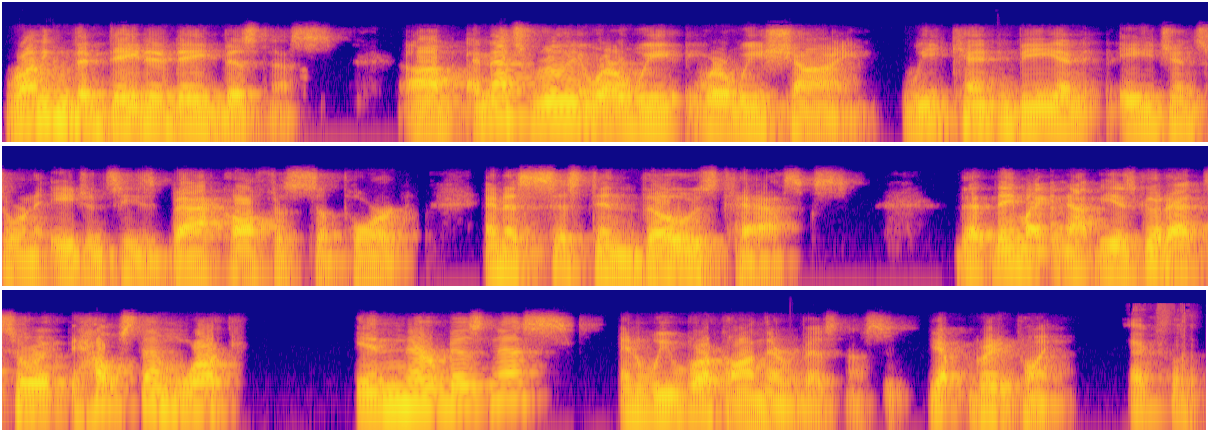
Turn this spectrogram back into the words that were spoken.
running the day to day business. Um, and that's really where we where we shine. We can be an agent's or an agency's back office support and assist in those tasks that they might not be as good at. So it helps them work in their business and we work on their business. Yep, great point. Excellent.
